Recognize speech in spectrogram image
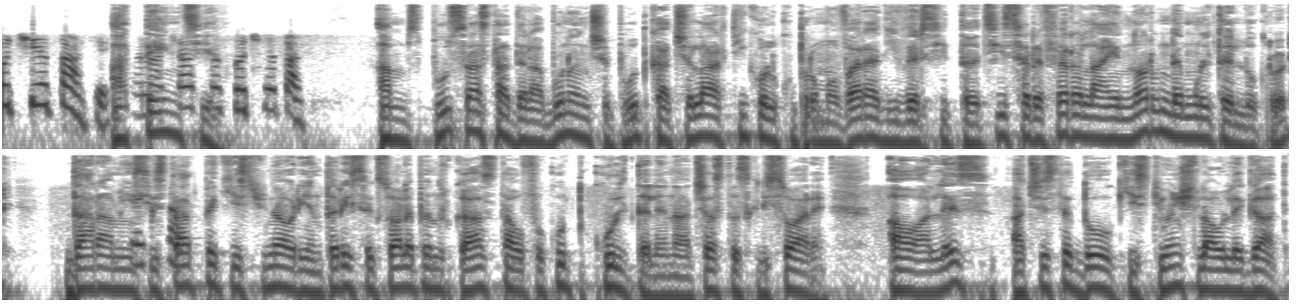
societate. Atenție. În această societate. Am spus asta de la bun început, că acel articol cu promovarea diversității se referă la enorm de multe lucruri dar am insistat exact. pe chestiunea orientării sexuale pentru că asta au făcut cultele în această scrisoare. Au ales aceste două chestiuni și le-au legat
